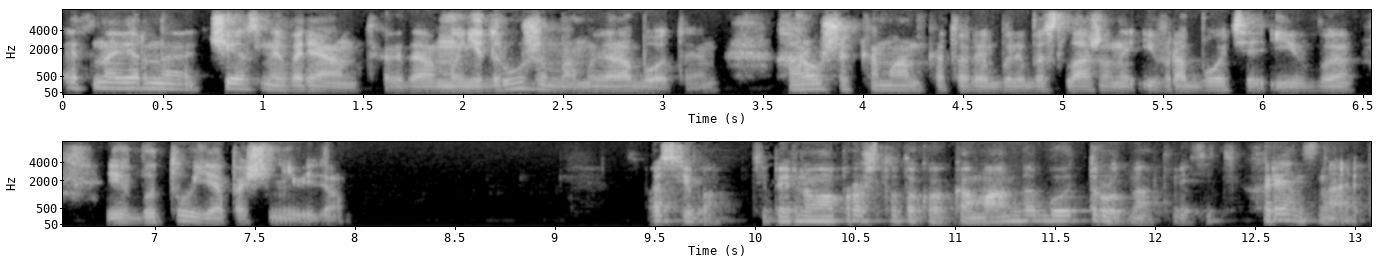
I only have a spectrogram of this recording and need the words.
это, наверное, честный вариант, когда мы не дружим, а мы работаем. Хороших команд, которые были бы слажены и в работе, и в, и в быту, я почти не видел. Спасибо. Теперь на вопрос, что такое команда, будет трудно ответить. Хрен знает.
